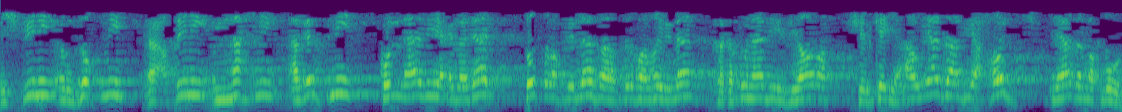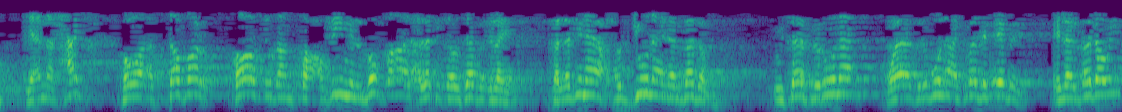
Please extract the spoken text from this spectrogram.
اشفني ارزقني اعطني امنحني اغثني. كل هذه عبادات تصرف لله فيصرفها لغير الله. فتكون هذه زيارة شركية أو يذهب يحج لهذا المقبور. لأن الحج هو السفر قاصدا تعظيم البقعة التي سيسافر إليها. فالذين يحجون إلى البدوي يسافرون ويضربون أكباد الإبل إلى البدوي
